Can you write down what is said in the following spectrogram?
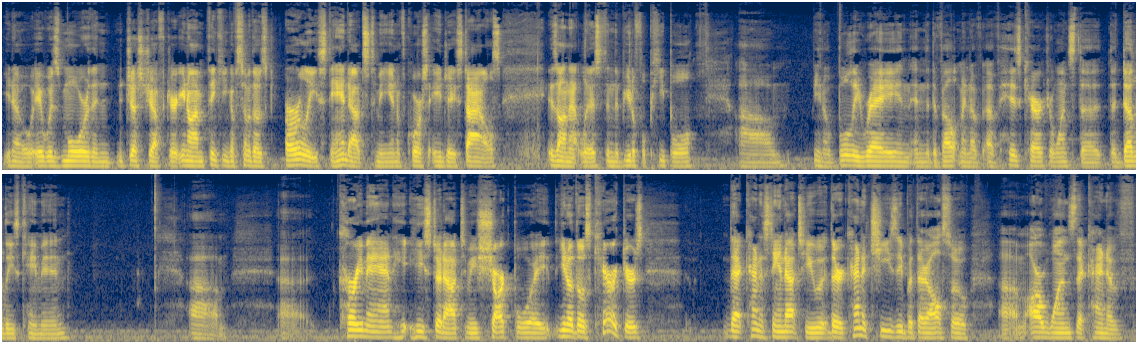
you know it was more than just Jeff Jarrett. You know, I'm thinking of some of those early standouts to me, and of course AJ Styles is on that list, and the beautiful people. Um, you know, Bully Ray and, and the development of, of his character once the, the Dudleys came in. Um, uh, Curry Man, he, he stood out to me. Shark Boy, you know, those characters that kind of stand out to you. They're kind of cheesy, but they're also um, are ones that kind of,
